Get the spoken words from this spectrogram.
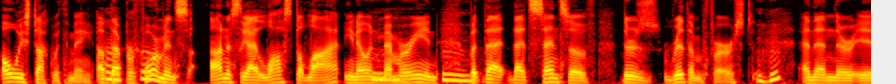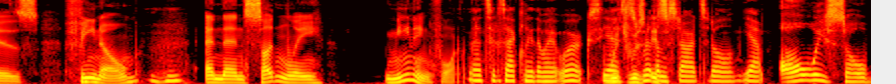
always stuck with me. Of Oh, that cool. performance, honestly, I lost a lot, you know, in memory, and but that that sense of there's rhythm 1st and then there is phoneme, and then suddenly meaning form. That's exactly the way it works. Yes. Which was- rhythm starts it all. Yeah. Always so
